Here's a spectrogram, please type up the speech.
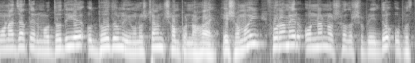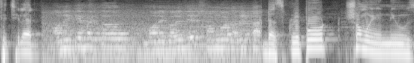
মোনাজাতের মধ্য দিয়ে উদ্বোধনী অনুষ্ঠান সম্পন্ন হয়। এ সময় ফোরামের অন্যান্য সদস্যবৃন্দ উপস্থিত ছিলেন। অনেকে হয়তো মনে করে যে সংগঠনের ডেস্ক রিপোর্ট সময়ের নিউজ।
